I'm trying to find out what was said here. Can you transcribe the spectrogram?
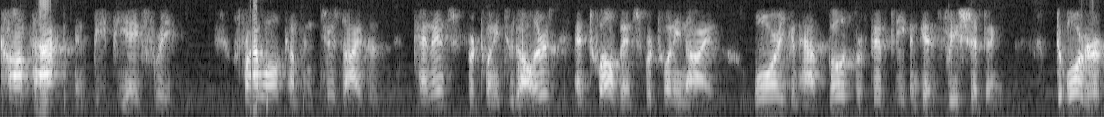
compact, and BPA free. Frywall comes in two sizes, 10 inch for $22 and 12 inch for $29. Or you can have both for 50 and get free shipping. To order,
